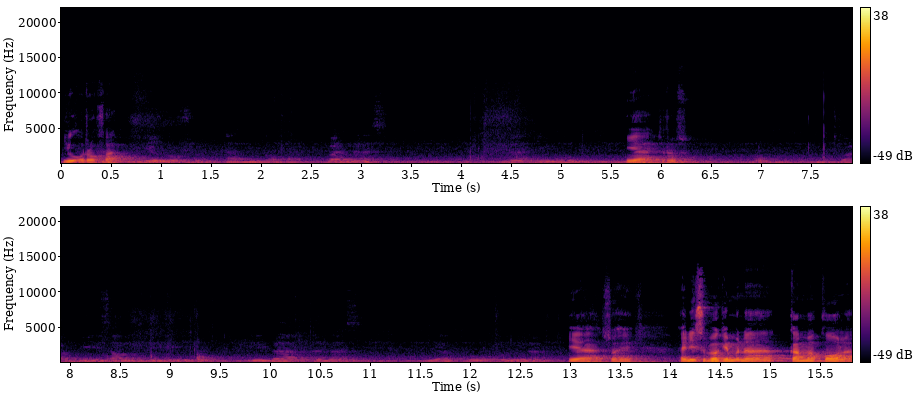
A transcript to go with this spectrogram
Yuk Rofa. Ya, terus. Ya, sahih. Nah, Ini sebagaimana kama kola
